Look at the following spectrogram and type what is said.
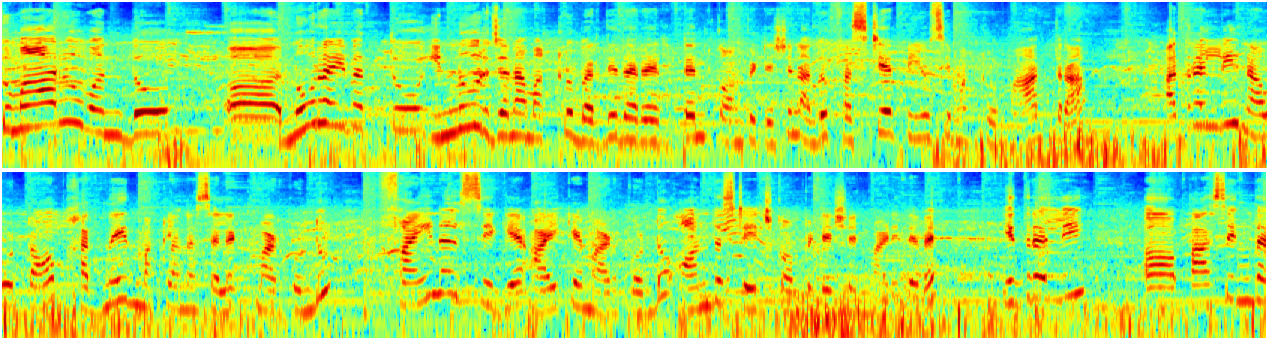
ಸುಮಾರು ಒಂದು ನೂರೈವತ್ತು ಇನ್ನೂರು ಜನ ಮಕ್ಕಳು ಬರೆದಿದ್ದಾರೆ ರಿಟರ್ನ್ ಕಾಂಪಿಟೇಷನ್. ಅದು first year P U C ಮಕ್ಕಳು ಮಾತ್ರ. ಅದರಲ್ಲಿ ನಾವು ಟಾಪ್ ಹದಿನೈದು ಮಕ್ಕಳನ್ನು ಸೆಲೆಕ್ಟ್ ಮಾಡಿಕೊಂಡು ಫೈನಲ್ಸಿಗೆ ಆಯ್ಕೆ ಮಾಡಿಕೊಂಡು ಆನ್ ದ ಸ್ಟೇಜ್ ಕಾಂಪಿಟೇಷನ್ ಮಾಡಿದ್ದೇವೆ. ಇದರಲ್ಲಿ ಪಾಸಿಂಗ್ ದ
